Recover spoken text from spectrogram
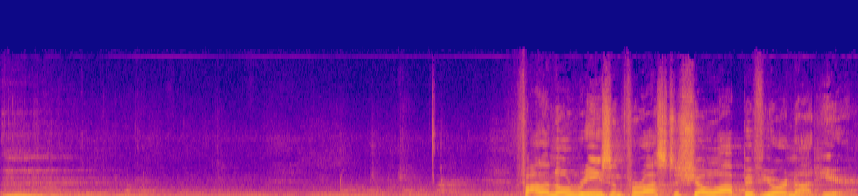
Mm. Father, no reason for us to show up if you're not here.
